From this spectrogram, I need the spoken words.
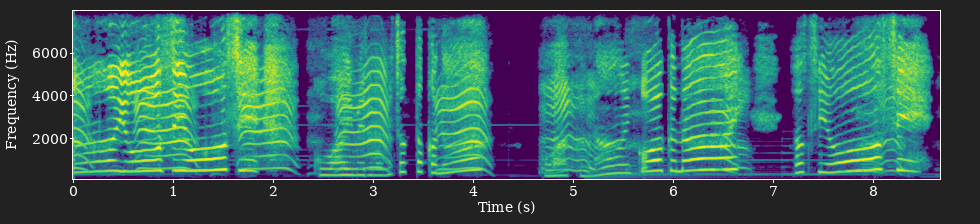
よしよーし。怖いメルマ見ちゃったかな？怖くない怖くない。よしよーし。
